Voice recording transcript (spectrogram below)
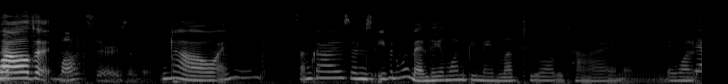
Well, the- monster or something. No, I mean some guys and even women they want to be made love to all the time, and they want Yeah,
